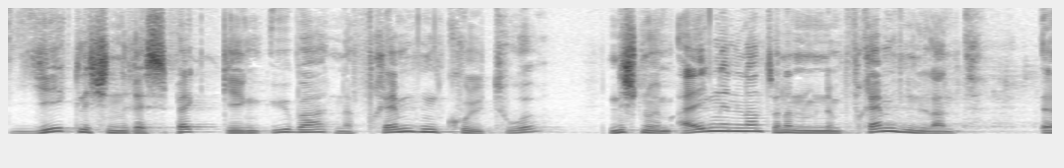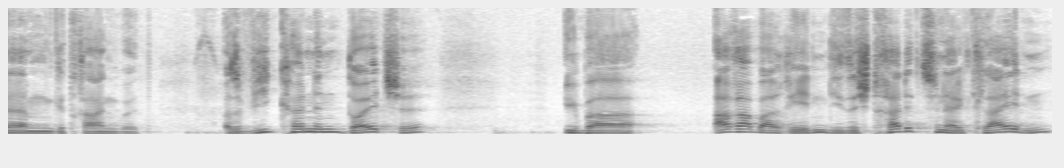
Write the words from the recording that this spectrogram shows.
jeglichen Respekt gegenüber einer fremden Kultur, nicht nur im eigenen Land, sondern in einem fremden Land ähm, getragen wird. Also wie können Deutsche über Araber reden, die sich traditionell kleiden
